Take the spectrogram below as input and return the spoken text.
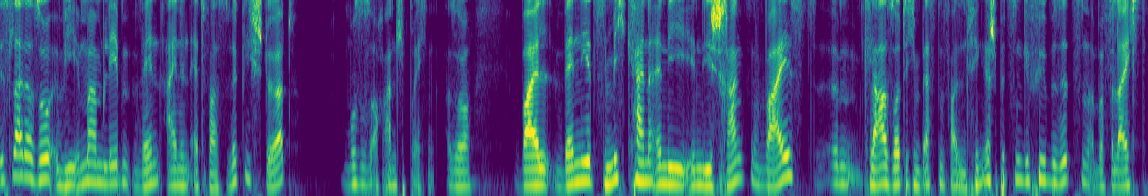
Ist leider so, wie immer im Leben, wenn einen etwas wirklich stört, muss es auch ansprechen. Also, weil wenn jetzt mich keiner in die, in die Schranken weist, ähm, klar sollte ich im besten Fall ein Fingerspitzengefühl besitzen, aber vielleicht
